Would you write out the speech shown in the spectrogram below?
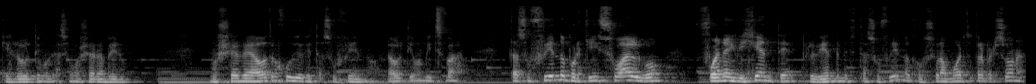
que es lo último que hace Moshe Rabenu. Moshe ve a otro judío que está sufriendo, la última mitzvah. Está sufriendo porque hizo algo, fue negligente, pero evidentemente está sufriendo, causó la muerte a otra persona.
